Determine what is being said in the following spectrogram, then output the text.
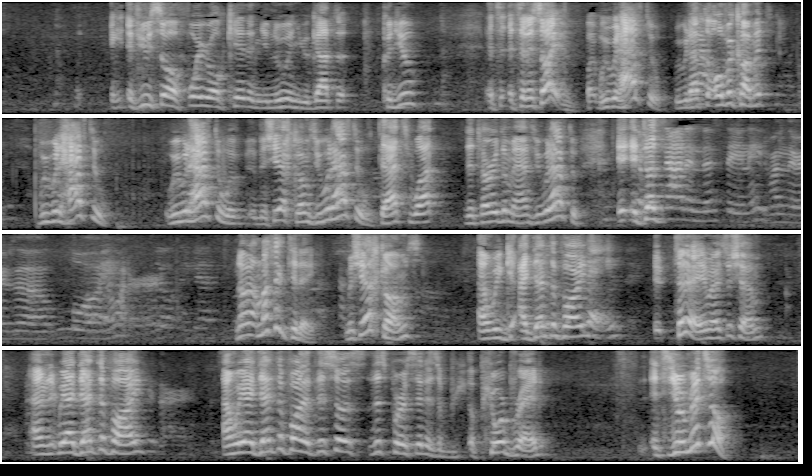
If you saw a four-year-old kid and you knew and you got the, could you? It's, it's an exciting, but we would have to. We would have to overcome it. We would have to. We would have to. If Mashiach comes, we would have to. That's what the Torah demands. We would have to. It, it does not in this day and age when there's a law and order. No, I'm not saying today. Mashiach comes, and we identify today, today Hashem, and we identify, and we identify that this is, this person is a, a purebred. It's your mitzvah.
